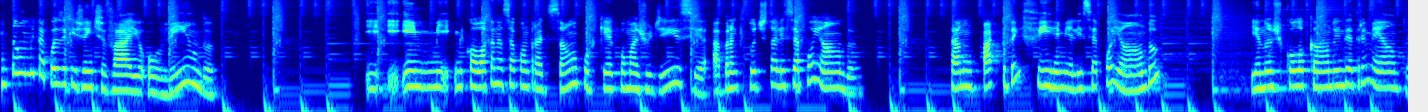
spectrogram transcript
Então, muita coisa que a gente vai ouvindo e, e, me, me, coloca nessa contradição, porque, como a Ju disse, a branquitude está ali se apoiando. Está num pacto bem firme ali se apoiando e nos colocando em detrimento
